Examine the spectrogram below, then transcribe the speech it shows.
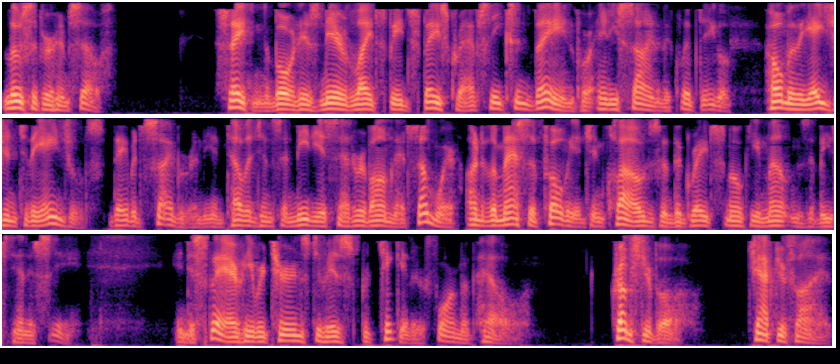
Lucifer himself. Satan, aboard his near light speed spacecraft, seeks in vain for any sign of the clipped eagle, home of the agent to the angels, David Cyber, in the intelligence and media center of Omnet, somewhere under the massive foliage and clouds of the great Smoky Mountains of East Tennessee. In despair, he returns to his particular form of hell. Trumpster Ball, Chapter 5,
